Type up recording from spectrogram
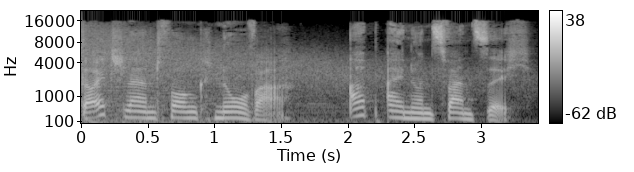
Deutschlandfunk Nova ab 21.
